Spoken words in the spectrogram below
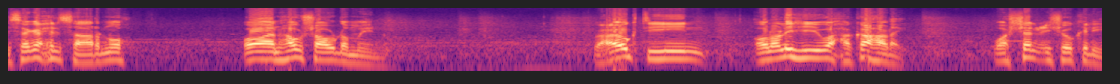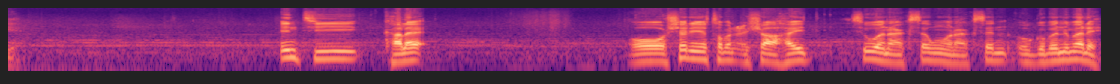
isaga xil saarno oo aan hawshaa u dhammayno cisho keliya intii kale oo shan iyo toban cisho ahayd si wanaagsan wanaagsan oo gobonnimo leh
